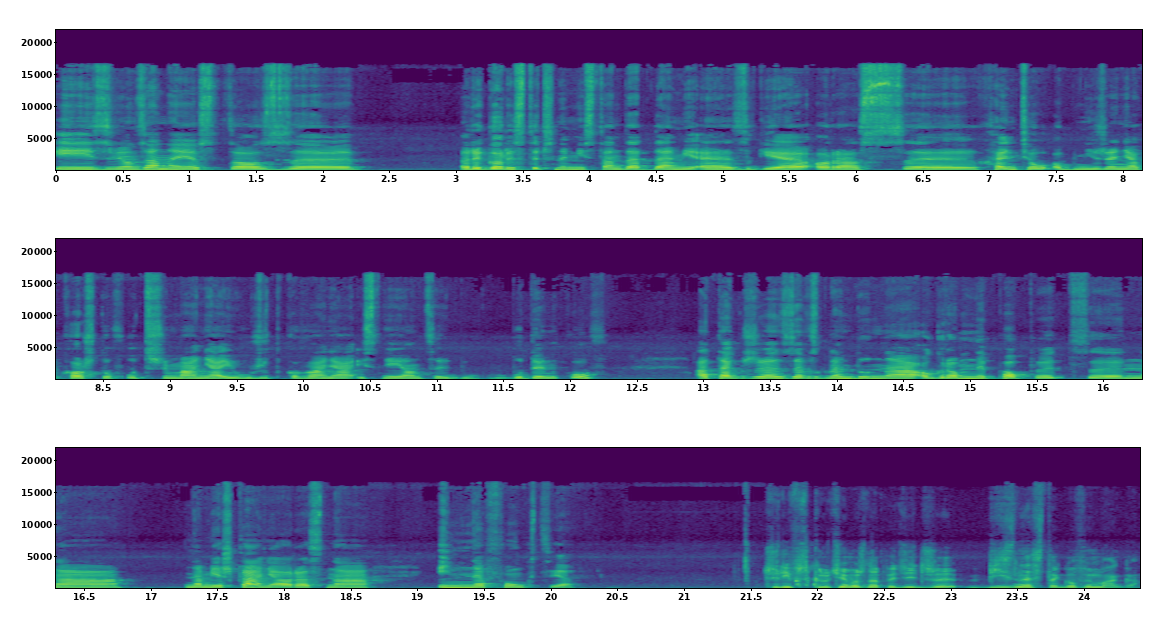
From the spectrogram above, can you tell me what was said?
i związane jest to z rygorystycznymi standardami ESG oraz e, chęcią obniżenia kosztów utrzymania i użytkowania istniejących budynków, a także ze względu na ogromny popyt e, na, na mieszkania oraz na inne funkcje. Czyli w skrócie można powiedzieć, że biznes tego wymaga.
